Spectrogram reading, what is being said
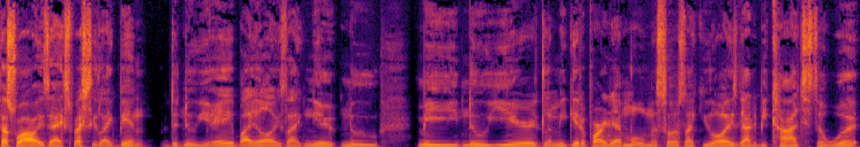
that's why I always ask, especially like being the new year. Everybody always like new new me, new year. Let me get a part of that movement. So it's like you always got to be conscious of what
